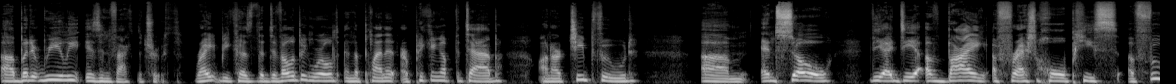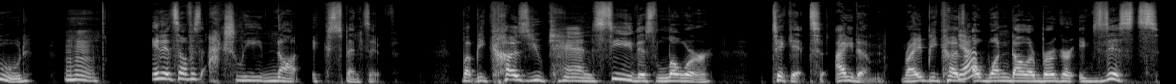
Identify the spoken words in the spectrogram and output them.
Uh, but it really is, in fact, the truth, right? Because the developing world and the planet are picking up the tab on our cheap food. Um, and so the idea of buying a fresh, whole piece of food hmm in itself is actually not expensive. But because you can see this lower ticket item, right? Because Yeah. a $1 burger exists,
